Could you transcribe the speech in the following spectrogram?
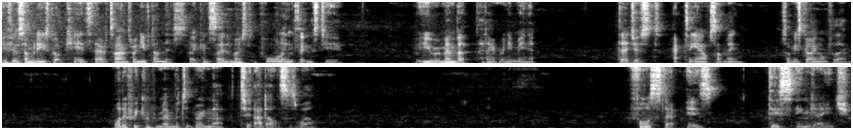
If you're somebody who's got kids, there are times when you've done this. They can say the most appalling things to you. But you remember, they don't really mean it. They're just acting out something. Something's going on for them. What if we could remember to bring that to adults as well? Fourth step is disengage.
